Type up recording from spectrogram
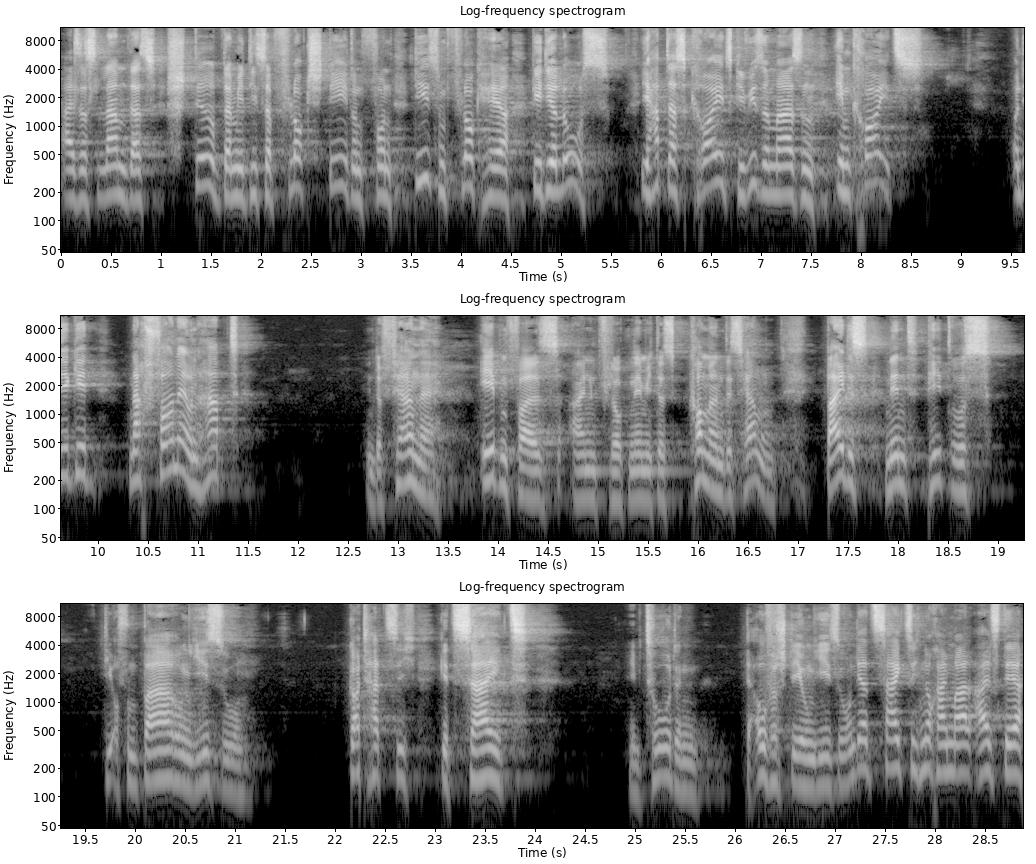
als das Lamm, das stirbt, damit dieser Pflock steht. Und von diesem Pflock her geht ihr los. Ihr habt das Kreuz gewissermaßen im Kreuz. Und ihr geht nach vorne und habt in der Ferne ebenfalls einen Pflock, nämlich das Kommen des Herrn. Beides nennt Petrus die Offenbarung Jesu. Gott hat sich gezeigt im Toden der Auferstehung Jesu. Und er zeigt sich noch einmal als der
